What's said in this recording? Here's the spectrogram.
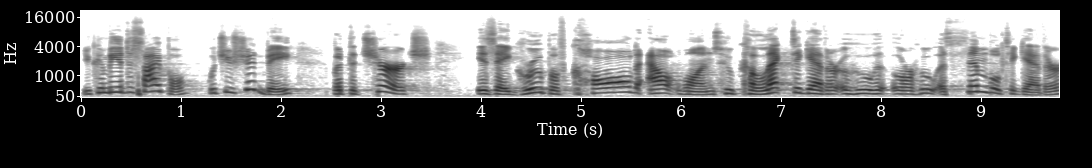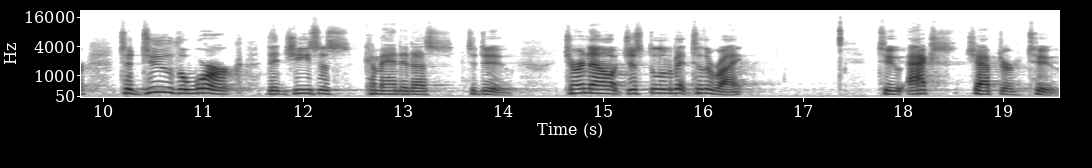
You can be a disciple, which you should be, but the church is a group of called out ones who collect together or who, or who assemble together to do the work that Jesus commanded us to do. Turn now just a little bit to the right to Acts chapter 2.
